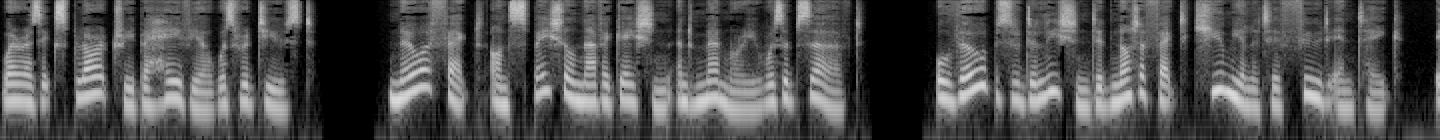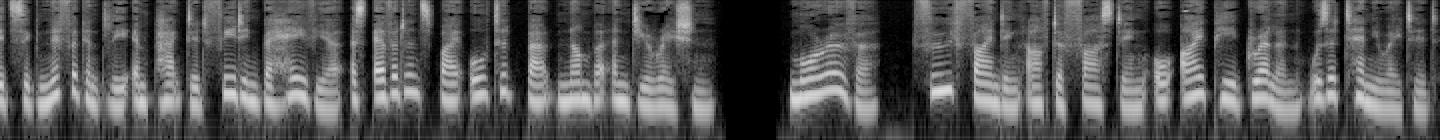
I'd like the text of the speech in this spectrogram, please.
whereas exploratory behavior was reduced. No effect on spatial navigation and memory was observed. Although deletion did not affect cumulative food intake, it significantly impacted feeding behavior as evidenced by altered bout number and duration. Moreover, food finding after fasting or IP ghrelin was attenuated.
